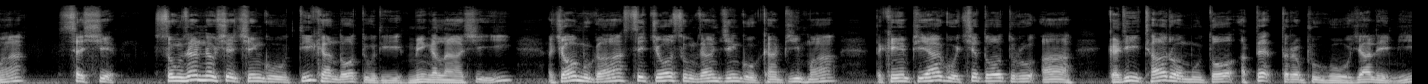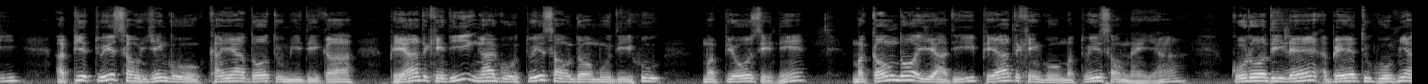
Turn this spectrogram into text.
မှ၁၈စုံစမ်းနှောက်ယှက်ခြင်းကိုတီးခံသောသူသည် မင်္ဂလာရှိ၏အကြောင်းမူကားစစ်ကြောစုံစမ်းခြင်းကိုခံပြီးမှ သခင်ဖျားကိုချစ်သောသူတို့အားဂတိထားတော်မူသော အသက်တရဖူကိုရလိမ့်မည်အပြစ်သွေးဆောင်ခြင်းကိုခံရသောသူမည်ဒီကားဘုရားသခင်သည်ငါ့ကိုသွေးဆောင်တော်မူသည်ဟု မပြောစေနှင့် မကောင်းသောအရာသည်ဘုရားသခင်ကို မသွေးဆောင်နိုင်ရာကိုယ်တော်သည်လည်းအဘယ်သူကိုမျှ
